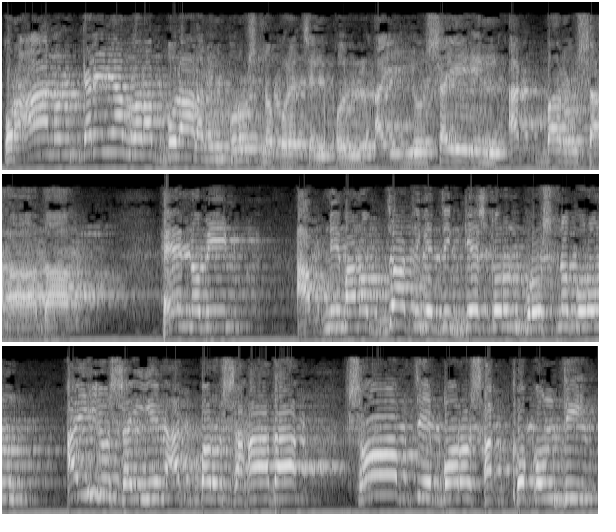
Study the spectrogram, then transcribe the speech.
কোরআনুল কারিমে আল্লাহ রাব্বুল আলামিন প্রশ্ন করেছেন, কুল আইয়ু শাইইন আকবারু শাহাদা? হে নবী, আপনি মানব জাতিকে জিজ্ঞেস করুন, প্রশ্ন করুন, আইয়ু শাইইন আকবারু শাহাদা? সবচেয়ে বড় সাক্ষ্য কোনটি?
